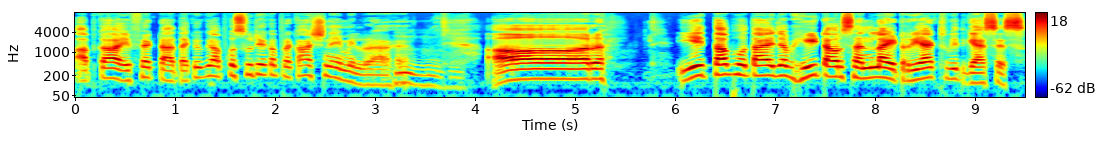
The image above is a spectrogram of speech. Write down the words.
आपका इफ़ेक्ट आता है क्योंकि आपको सूर्य का प्रकाश नहीं मिल रहा है। और ये तब होता है जब हीट और सनलाइट रिएक्ट विद गैसेस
